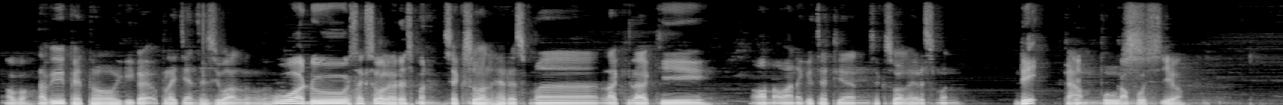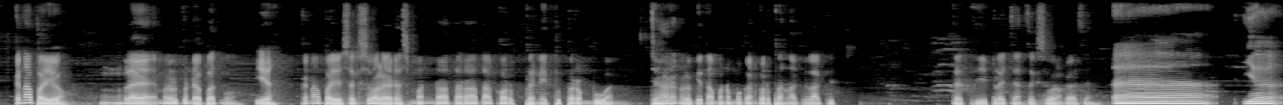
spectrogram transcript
apa? Tapi beda, iki kayak pelecehan seksual lho. Waduh, sexual harassment. Seksual harassment, lagi-lagi ono mana kejadian seksual harassment di In kampus. Kampus, iya. Kenapa yo? Mm-mm. Le, menurut pendapatmu, Iya. kenapa ya seksual harassment rata-rata korban itu perempuan? Jarang loh kita menemukan korban laki-laki jadi pelecehan seksual enggak sih? Eh ya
